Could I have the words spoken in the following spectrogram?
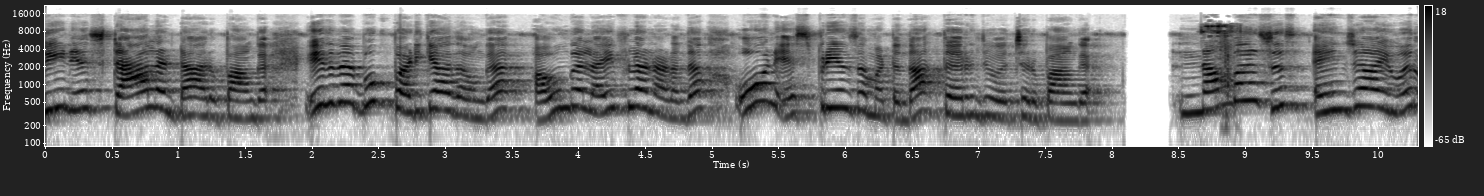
ஜீனியஸ் டேலண்ட்டாக இருப்பாங்க. இதுவே புக் படிக்காதவங்க அவங்க லைஃப்பில் நடந்த ஓன் எக்ஸ்பீரியன்ஸை மட்டும்தான் தெரிஞ்சு வச்சுருப்பாங்க. நம்பர்ஸ் இஸ் என்ஜாய் யுவர்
